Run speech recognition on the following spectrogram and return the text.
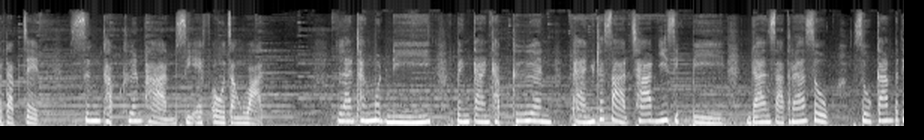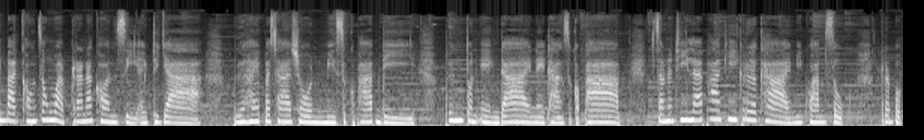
ระดับ 7 ซึ่งขับเคลื่อนผ่าน CFO จังหวัด และทั้งหมดนี้เป็นการขับเคลื่อน แผนยุทธศาสตร์ชาติ 20 ปี ด้านสาธารณสุข สู่การปฏิบัติของจังหวัดพระนครศรีอยุธยา เพื่อให้ประชาชนมีสุขภาพดี พึ่งตนเองได้ในทางสุขภาพ เจ้าหน้าที่และภาคีเครือข่ายมีความสุข ระบบ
